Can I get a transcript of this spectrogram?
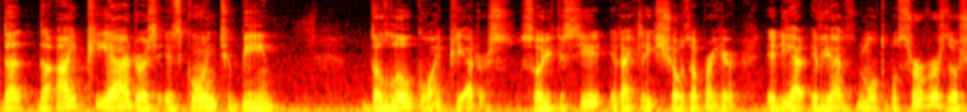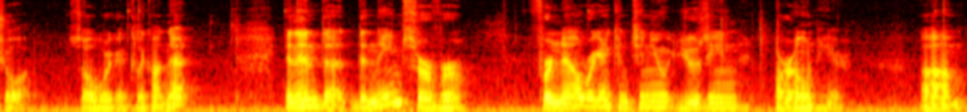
The, the IP address is going to be the local IP address. So you can see it, it actually shows up right here. If you, have, if you have multiple servers, they'll show up. So we're going to click on that. And then the, the name server for now, we're going to continue using our own here. Um,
